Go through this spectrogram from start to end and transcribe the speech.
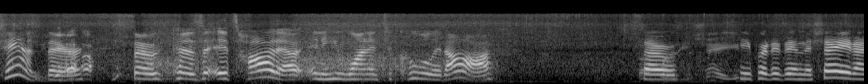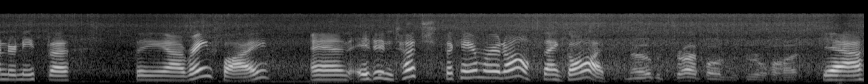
tent there. Yeah. So, cause it's hot out and he wanted to cool it off. So, so he put it in the shade underneath the, the uh, rain fly and it didn't touch the camera at all, thank God. No, the tripod was real hot. Yeah,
